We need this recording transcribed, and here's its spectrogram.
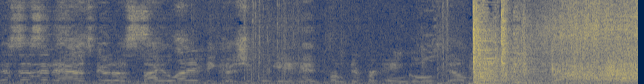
This isn't as good a sight line because you can get hit from different angles and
